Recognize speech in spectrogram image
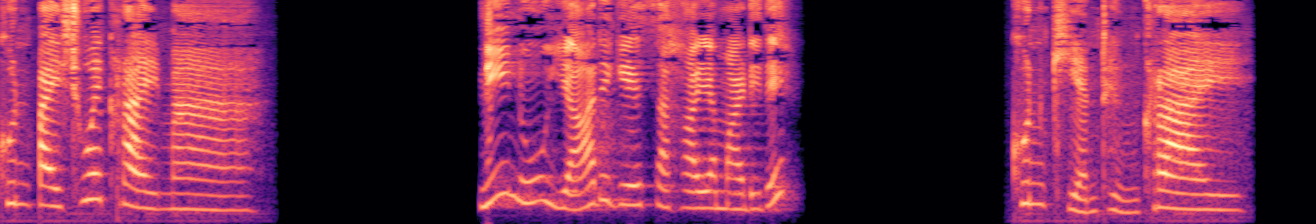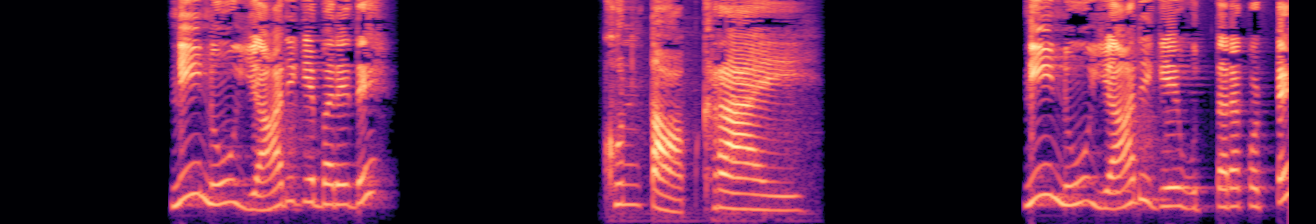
คุณไปช่วยใครมา ನೀನು ಯಾರಿಗೆ ಸಹಾಯ ಮಾಡಿದೆ คุณเขียนถึงใคร ನೀನು ಯಾರಿಗೆ ಬರೆದೆ คุณตอบใคร ನೀನು ಯಾರಿಗೆ ಉತ್ತರ ಕೊಟ್ಟೆ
